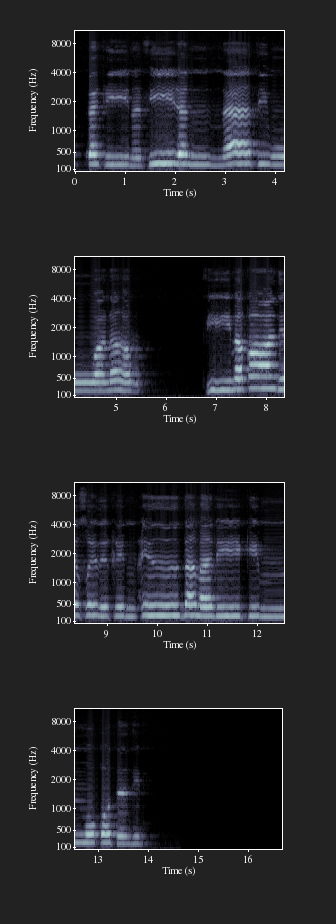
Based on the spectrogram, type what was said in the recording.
في جنات ونهر في مقعد صدق عند مليك مقتدر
